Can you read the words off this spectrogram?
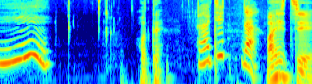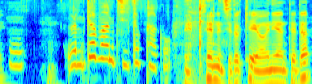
음, 어때? 맛있다. 맛있지? 냄새만 지독하고. 냄새는 지독해 여은이한테도?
